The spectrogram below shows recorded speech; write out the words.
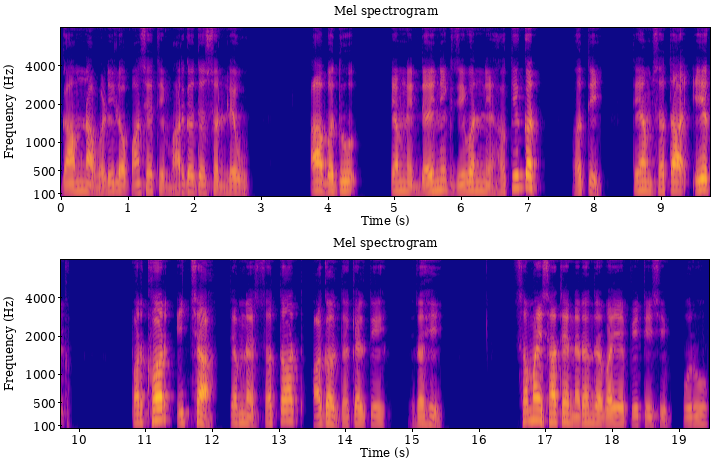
ગામના વડીલો પાસેથી માર્ગદર્શન લેવું. આ બધું તેમની દૈનિક જીવનની હકીકત હતી, તેમ છતાં એક પરખર ઈચ્છા તેમને સતત આગળ ધકેલતી રહી. સમય સાથે નરેન્દ્રભાઈએ પીટીસી પૂરું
